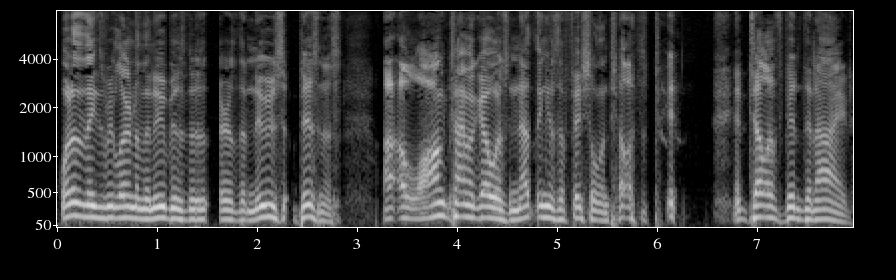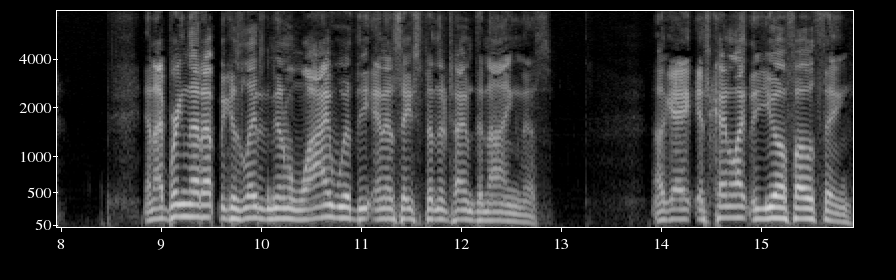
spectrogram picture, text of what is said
one of the things we learned in the new business or the news business uh, a long time ago is nothing is official until it's been until it's been denied. And I bring that up because, ladies and gentlemen, why would the NSA spend their time denying this? Okay, it's kind of like the UFO thing.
